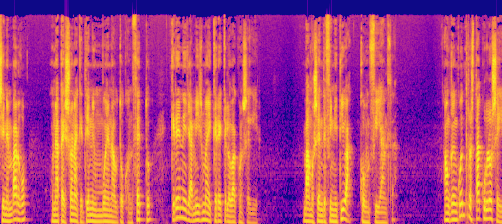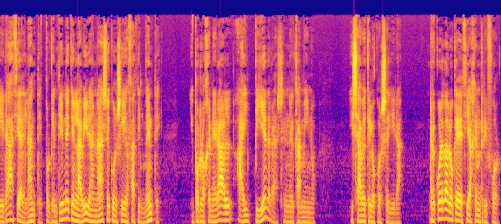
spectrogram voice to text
Sin embargo, una persona que tiene un buen autoconcepto cree en ella misma y cree que lo va a conseguir. Vamos, en definitiva, confianza. Aunque encuentre obstáculos, seguirá hacia adelante, porque entiende que en la vida nada se consigue fácilmente, y por lo general hay piedras en el camino, y sabe que lo conseguirá. Recuerda lo que decía Henry Ford,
